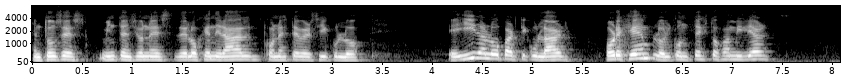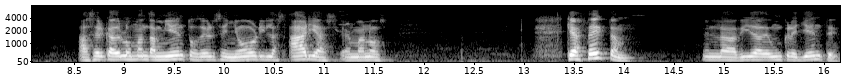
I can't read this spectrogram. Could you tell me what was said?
Entonces, mi intención es de lo general con este versículo e ir a lo particular. Por ejemplo, el contexto familiar acerca de los mandamientos del Señor y las áreas, hermanos, que afectan en la vida de un creyente.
